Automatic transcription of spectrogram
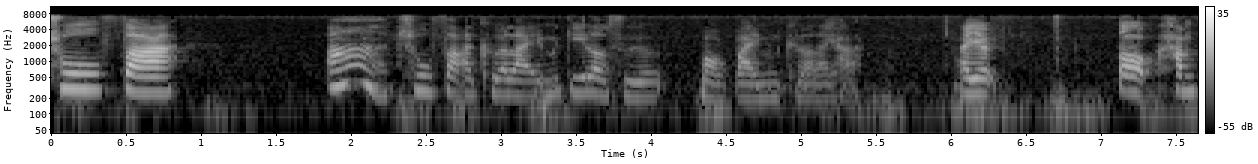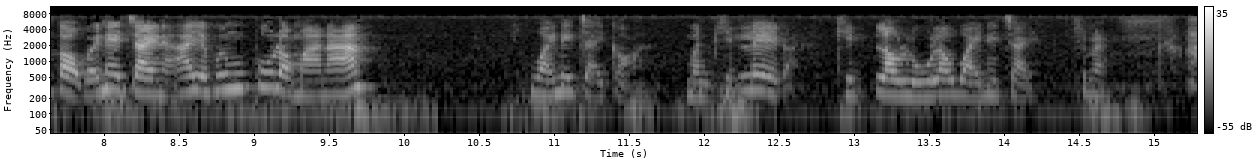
ชูฟ้าอ่าชูฟ้าคืออะไรเมื่อกี้เราซื้อบอกไปมันคืออะไรคะอะอย่าตอบคำตอบไว้ในใจนะอย่าเพิ่งพูดออกมานะ ไว้ในใจก่อน เหมือนคิดเลขอะคิดเรารู้เราไว้ในใจใช่ไหม好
